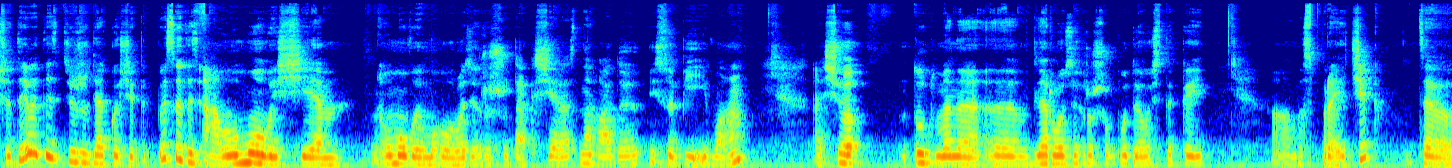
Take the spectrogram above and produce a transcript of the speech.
що дивитесь, дуже дякую, що підписуєтесь. А умови ще умови мого розіграшу. Так, ще раз нагадую і собі, і вам, е, що тут в мене е, для розіграшу буде ось такий спрейчик. Це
